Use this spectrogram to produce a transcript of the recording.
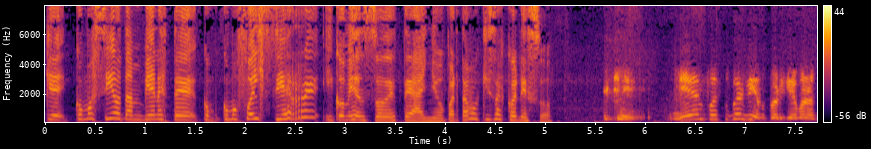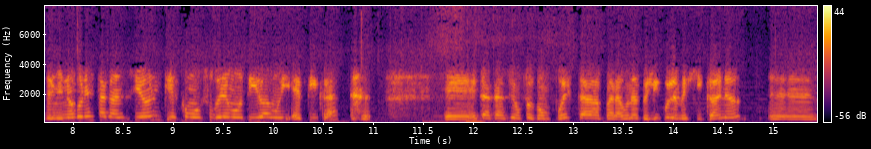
Que, ¿Cómo ha sido también este, cómo fue el cierre y comienzo de este año? Partamos quizás con eso. Bien, fue súper bien, porque bueno, terminó con esta canción que es como súper emotiva, muy épica. eh, esta canción fue compuesta para una película mexicana, eh,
